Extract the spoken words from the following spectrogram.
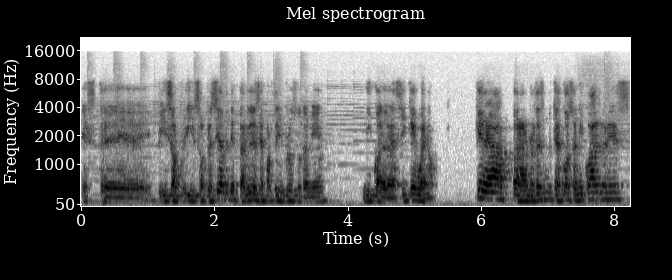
Este, y, y sorpresivamente perdió ese partido incluso también Nico Álvarez. Así que bueno, queda para perderse muchas cosas Nico Álvarez.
